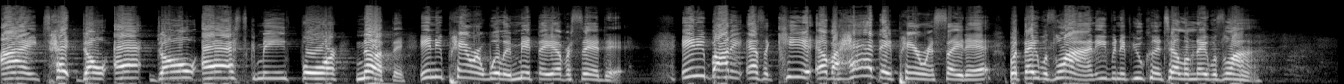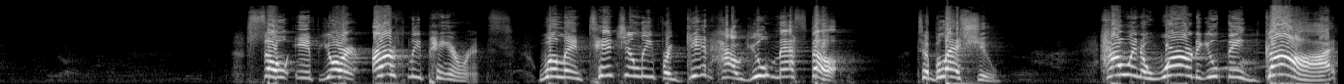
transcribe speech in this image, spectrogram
I ain't take don't ask, don't ask me for nothing. Any parent will admit they ever said that. Anybody as a kid ever had their parents say that, but they was lying, even if you couldn't tell them they was lying. So if your earthly parents will intentionally forget how you messed up to bless you, how in the world do you think God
